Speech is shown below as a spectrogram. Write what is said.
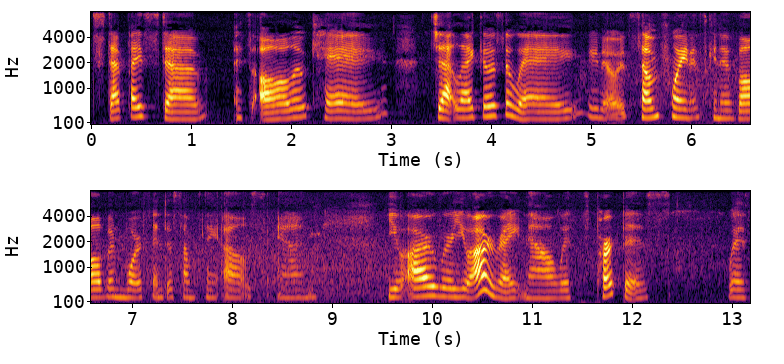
step by step. It's all okay. Jet lag goes away. You know, at some point it's going to evolve and morph into something else. And you are where you are right now with purpose, with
